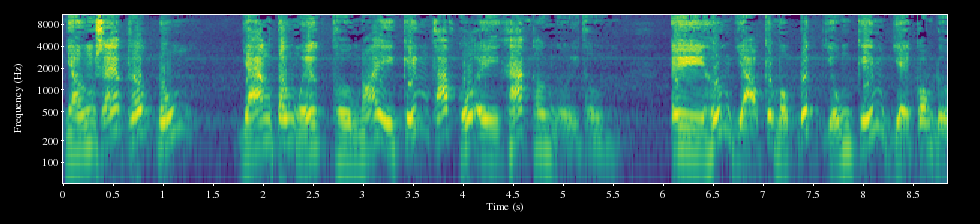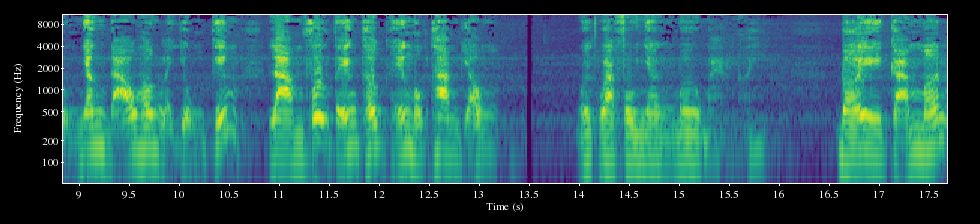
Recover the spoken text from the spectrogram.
Nhận xét rất đúng. Dạng Tân Nguyệt thường nói kiếm pháp của y khác hơn người thường. Y hướng vào cái mục đích dụng kiếm về con đường nhân đạo hơn là dùng kiếm làm phương tiện thực hiện một tham vọng. Nguyệt Hoa Phu Nhân mơ màng. Bởi cảm mến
